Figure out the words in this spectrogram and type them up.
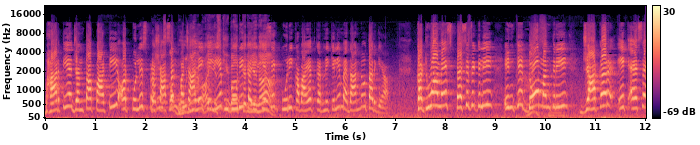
भारतीय जनता पार्टी और पुलिस प्रशासन बचाने के लिए पूरी तरीके से पूरी कवायद करने के लिए मैदान में उतर गया। कठुआ में स्पेसिफिकली इनके दो मंत्री जाकर एक ऐसा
